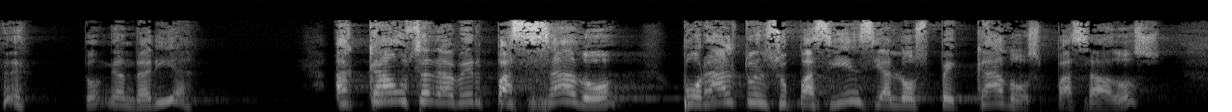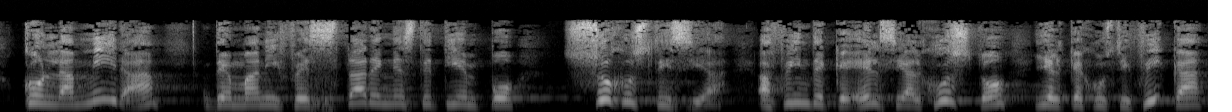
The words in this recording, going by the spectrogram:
¿dónde andaría? A causa de haber pasado por alto en su paciencia los pecados pasados, con la mira de manifestar en este tiempo su justicia, a fin de que Él sea el justo y el que justifica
